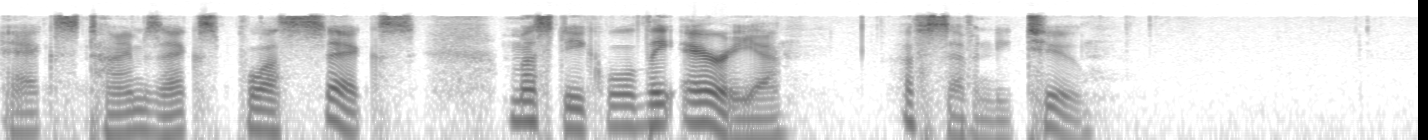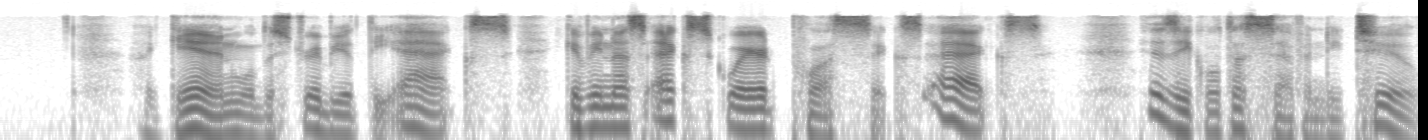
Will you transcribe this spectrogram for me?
x times x plus 6 must equal the area of 72. Again, we'll distribute the x, giving us x squared plus 6x is equal to 72.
